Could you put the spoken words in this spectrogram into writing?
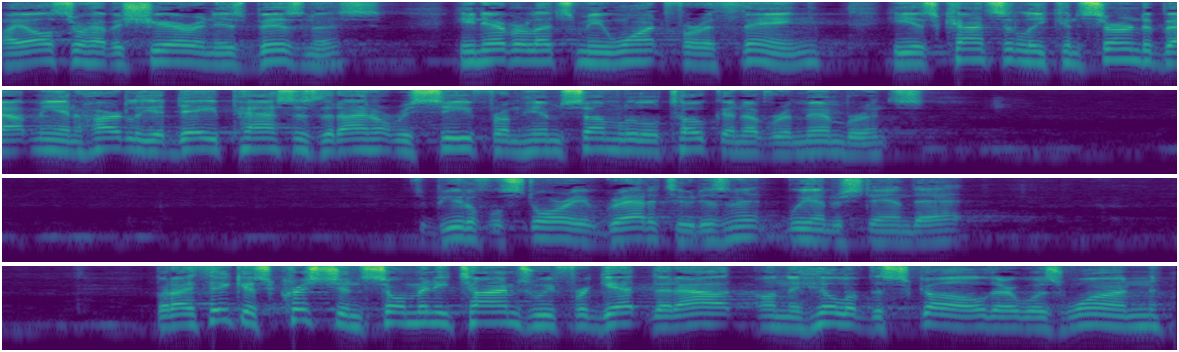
I also have a share in his business. He never lets me want for a thing. He is constantly concerned about me and hardly a day passes that I don't receive from him some little token of remembrance. It's a beautiful story of gratitude, isn't it? We understand that. But I think as Christians, so many times we forget that out on the hill of the skull, there was one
